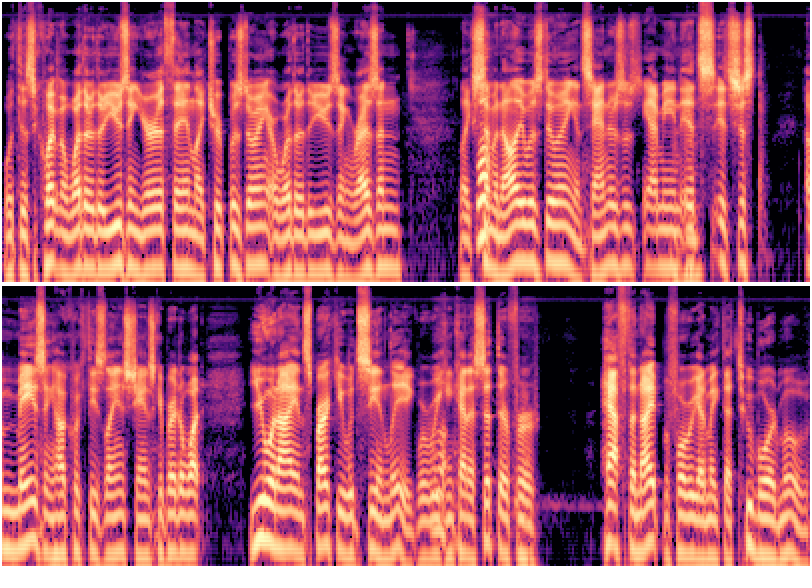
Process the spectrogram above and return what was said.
with this equipment, whether they're using urethane like Troup was doing, or whether they're using resin like Well- Simonelli was doing and Sanders was. I mean, mm-hmm. it's it's just amazing how quick these lanes change compared to what you and I and Sparky would see in league, where we can kind of sit there for half the night before we got to make that two board move.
